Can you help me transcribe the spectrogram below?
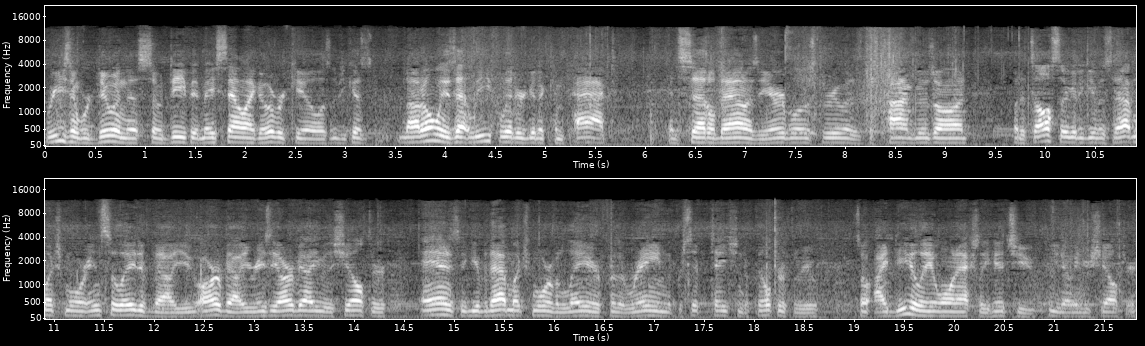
reason we're doing this so deep, it may sound like overkill, is because not only is that leaf litter going to compact and settle down as the air blows through as the time goes on. But it's also going to give us that much more insulative value, R value, raise the R value of the shelter, and it's going to give it that much more of a layer for the rain, the precipitation to filter through. So ideally, it won't actually hit you, you know, in your shelter.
